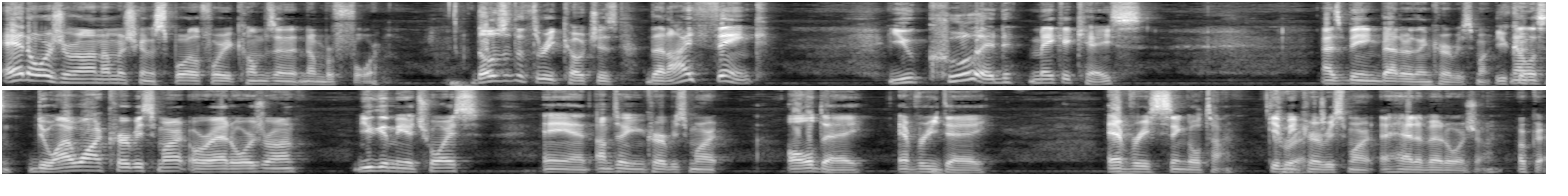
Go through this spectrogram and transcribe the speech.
Ed Orgeron, I'm just going to spoil it for you, comes in at number four. Those are the three coaches that I think you could make a case as being better than Kirby Smart. You now, could. listen, do I want Kirby Smart or Ed Orgeron? You give me a choice, and I'm taking Kirby Smart all day, every day, every single time. Give Correct. me Kirby Smart ahead of Ed Orgeron. Okay.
